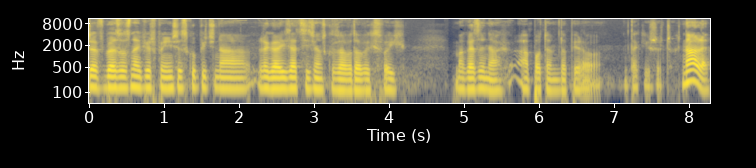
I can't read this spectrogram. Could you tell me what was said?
Jeff Bezos najpierw powinien się skupić na legalizacji związków zawodowych w swoich magazynach, a potem dopiero na takich rzeczach. No ale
